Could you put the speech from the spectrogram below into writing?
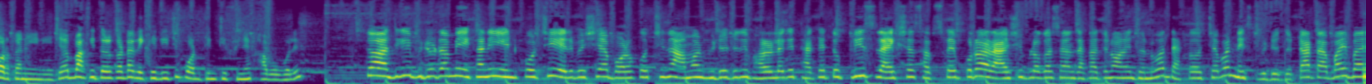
তরকা নিয়ে নিয়েছি। আর বাকি তরকাটা রেখে দিয়েছি, পরের দিন টিফিনে খাব বলে। তো আজকে ভিডিওটা আমি এখানেই এন্ড করছি, এর বেশি আর বড় করছি না। আমার ভিডিও যদি ভালো লাগে থাকে তো প্লিজ লাইক শেয়ার সাবস্ক্রাইব করো। আর আয়ুষী ব্লগার চ্যানেল দেখার জন্য অনেক ধন্যবাদ। দেখা হচ্ছে আবার নেক্সট ভিডিওতে টাটা বাই বাই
